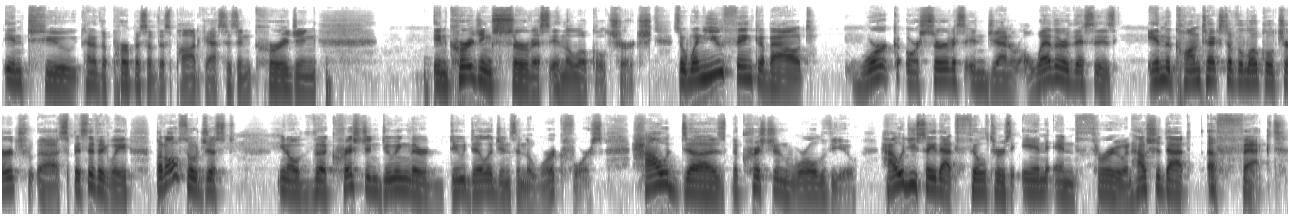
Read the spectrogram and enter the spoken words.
into kind of the purpose of this podcast is encouraging encouraging service in the local church. So when you think about work or service in general, whether this is in the context of the local church uh, specifically, but also just you know the christian doing their due diligence in the workforce. How does the christian worldview how would you say that filters in and through and how should that affect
